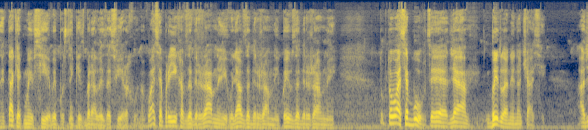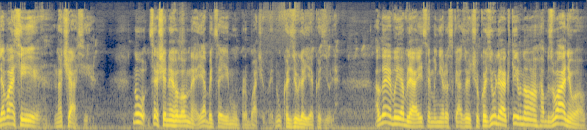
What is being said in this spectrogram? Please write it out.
не так, як ми всі випускники збирали за свій рахунок. Вася приїхав за державний, гуляв за державний, пив за державний. Тобто Вася був. Це для бидла не на часі, а для Васі на часі. Ну, це ще не головне, я би це йому пробачив би. Ну, козюля є козюля. Але виявляється, мені розказують, що козюля активно обзванював,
